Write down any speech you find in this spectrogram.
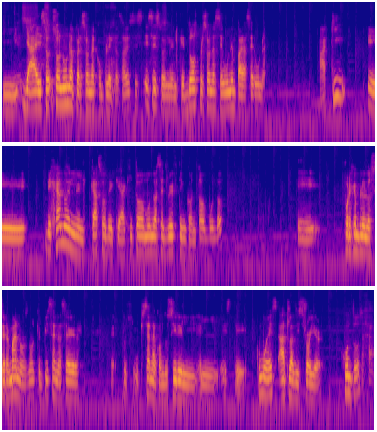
y ya eso, son una persona completa, ¿sabes? Es, es eso, en el que dos personas se unen para hacer una. Aquí, eh, dejando en el caso de que aquí todo el mundo hace drifting con todo el mundo, eh, por ejemplo, los hermanos, ¿no? Que empiezan a hacer, eh, pues empiezan a conducir el, el, este, ¿cómo es? Atlas Destroyer juntos. Ajá.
